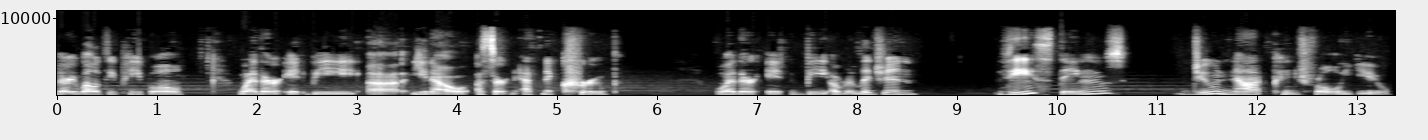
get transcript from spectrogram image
very wealthy people, whether it be, uh, you know, a certain ethnic group, whether it be a religion, these things do not control you.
